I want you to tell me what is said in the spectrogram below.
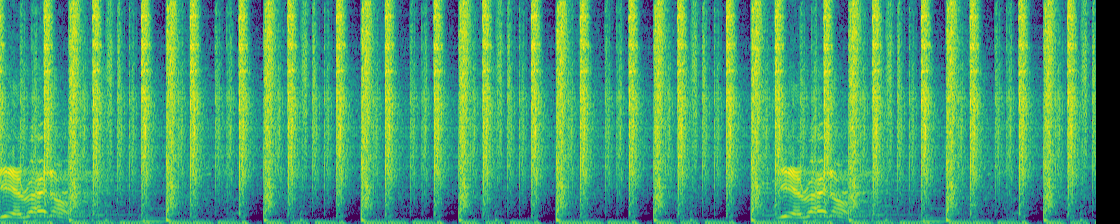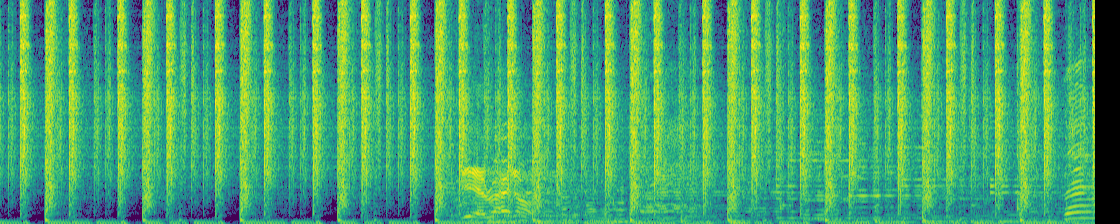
Yeah, right on. Yeah, right on. Yeah, right on. There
